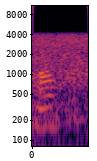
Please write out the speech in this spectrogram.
Oh.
